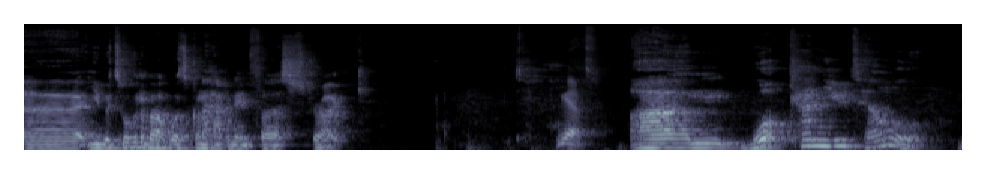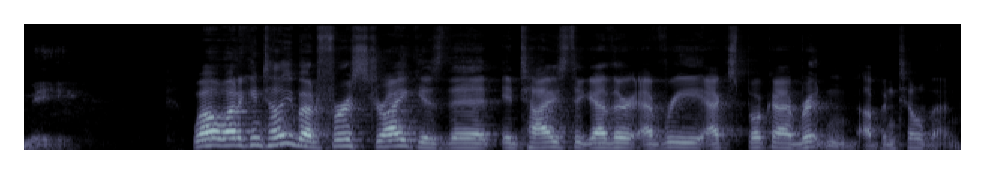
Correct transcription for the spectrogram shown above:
uh, you were talking about what's going to happen in First Strike. Yes. Um, what can you tell me? Well, what I can tell you about First Strike is that it ties together every X book I've written up until then.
